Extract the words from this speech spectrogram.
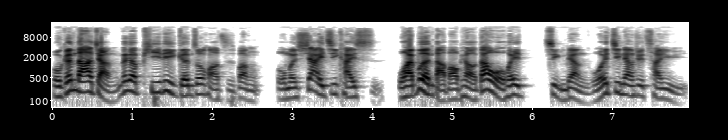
我跟大家讲，那个霹雳跟中华职棒，我们下一季开始，我还不能打包票，但我会尽量，我会尽量去参与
